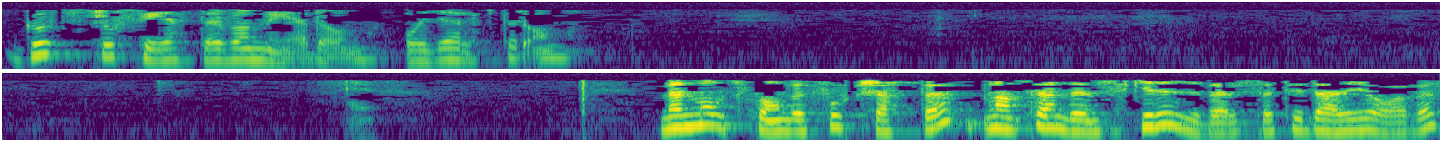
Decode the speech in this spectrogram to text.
Guds profeter var med dem och hjälpte dem. Men motståndet fortsatte. Man sände en skrivelse till Darijaves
